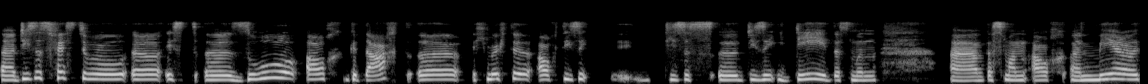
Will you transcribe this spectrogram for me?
äh, dieses Festival äh, ist äh, so auch gedacht. Äh, ich möchte auch diese dieses äh, diese Idee, dass man äh, dass man auch äh, mehr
